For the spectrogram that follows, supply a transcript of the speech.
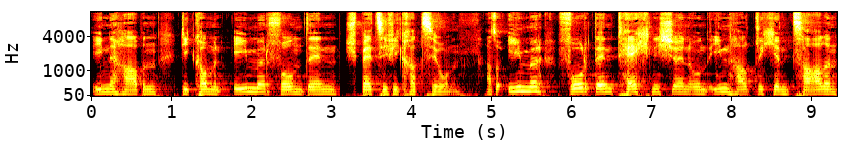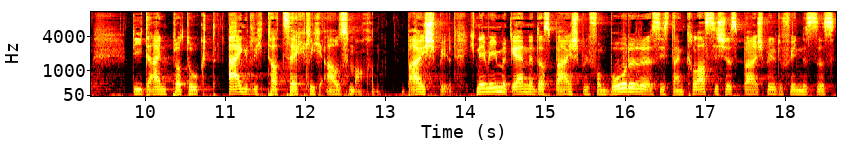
innehaben, die kommen immer von den Spezifikationen. Also immer vor den technischen und inhaltlichen Zahlen, die dein Produkt eigentlich tatsächlich ausmachen. Beispiel. Ich nehme immer gerne das Beispiel vom Bohrer. Es ist ein klassisches Beispiel. Du findest es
